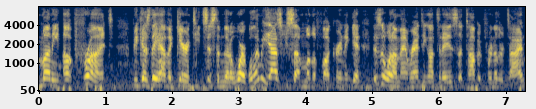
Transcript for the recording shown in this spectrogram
money up front because they have a guaranteed system that'll work. Well, let me ask you something, motherfucker. And again, this is what I'm ranting on today. This is a topic for another time.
